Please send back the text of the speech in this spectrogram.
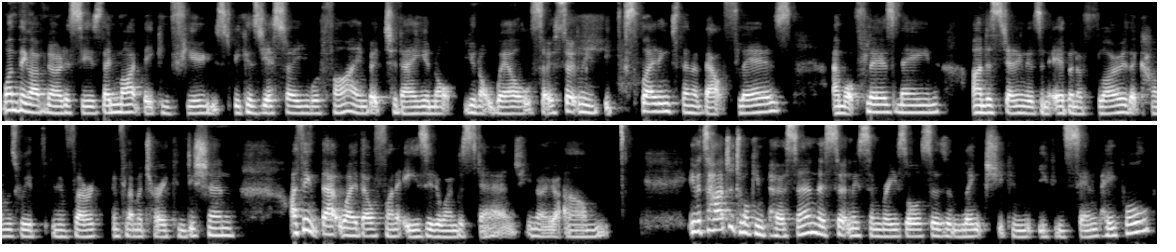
One thing I've noticed is they might be confused because yesterday you were fine, but today you're not you're not well. So certainly explaining to them about flares and what flares mean, understanding there's an ebb and a flow that comes with an inflammatory condition. I think that way they'll find it easy to understand. You know, um, if it's hard to talk in person, there's certainly some resources and links you can you can send people,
